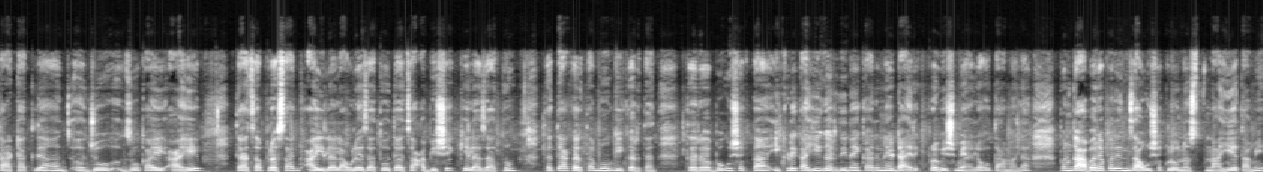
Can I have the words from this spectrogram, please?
ताटातल्या जो जो काही आहे त्याचा प्रसाद आईला लावला जातो त्याचा अभिषेक केला जातो. तर त्याकरता भोगी करतात. तर बघू शकता इकडे काही गर्दी नाही कारण हे डायरेक्ट प्रवेश मिळाला होता आम्हाला. पण गाभाऱ्यापर्यंत जाऊ शकलो नस नाही आहेत आम्ही.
